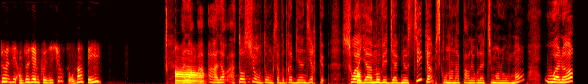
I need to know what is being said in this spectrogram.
deuxi en deuxième position sur 20 pays. En... Alors, alors, attention, donc ça voudrait bien dire que soit il y a un mauvais diagnostic, hein, puisqu'on en a parlé relativement longuement, ou alors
